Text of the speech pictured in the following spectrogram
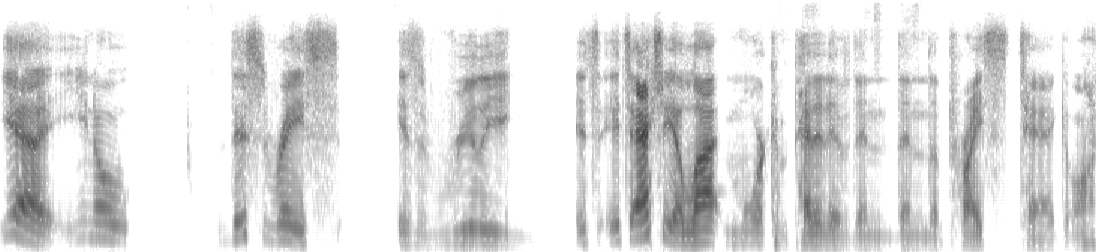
Yeah, you know, this race is really it's it's actually a lot more competitive than than the price tag on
